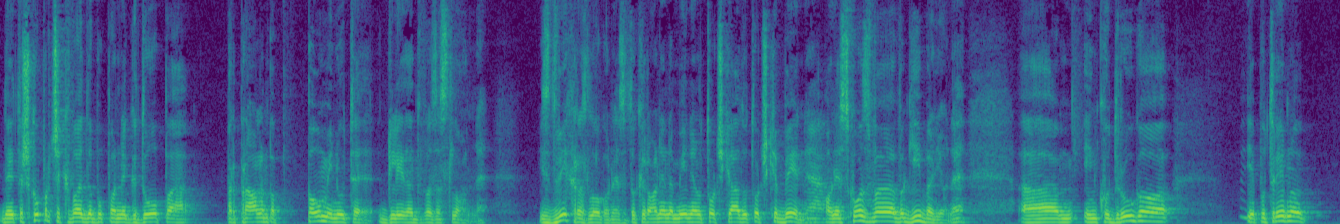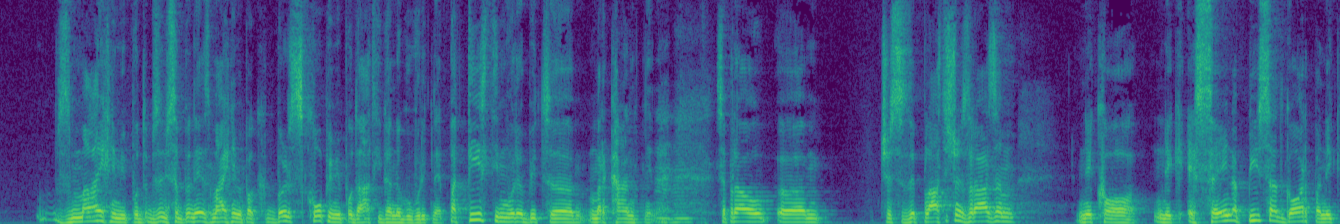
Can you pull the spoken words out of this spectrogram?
da je težko pričakovati, da bo pa nekdo pa pripravljen pa pol minute gledati v zaslon. Ne. Iz dveh razlogov, ne, zato ker on je namenjen od točke A do točke B, ja. on je skozi v, v gibanju. Um, in kot drugo, je potrebno z majhnimi, mislim, ne z majhnimi, ampak bolj skopimi podatki nagovoriti. Ne. Pa tisti morajo biti uh, markantni. Uh mhm. -huh. Se pravi, um, če se zdaj plastično izrazim, neko, nek esej napisati, gor pa nek,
